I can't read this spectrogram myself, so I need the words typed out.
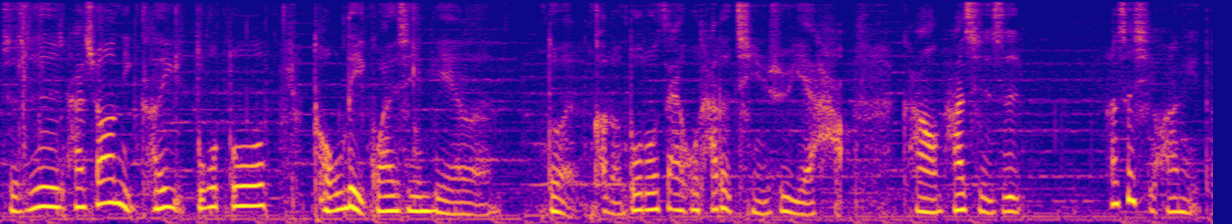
只是他希望你可以多多同理关心别人，对，可能多多在乎他的情绪也好。看他其实是他是喜欢你的，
